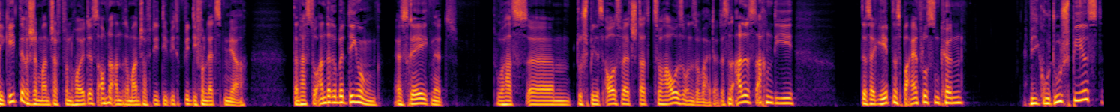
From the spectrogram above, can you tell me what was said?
Die gegnerische Mannschaft von heute ist auch eine andere Mannschaft wie die, wie die von letztem Jahr. Dann hast du andere Bedingungen. Es regnet. Du hast, ähm, du spielst auswärts statt zu Hause und so weiter. Das sind alles Sachen, die das Ergebnis beeinflussen können, wie gut du spielst.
